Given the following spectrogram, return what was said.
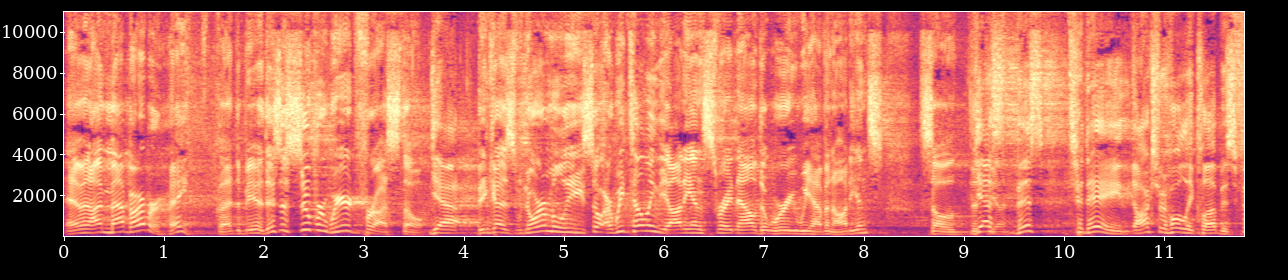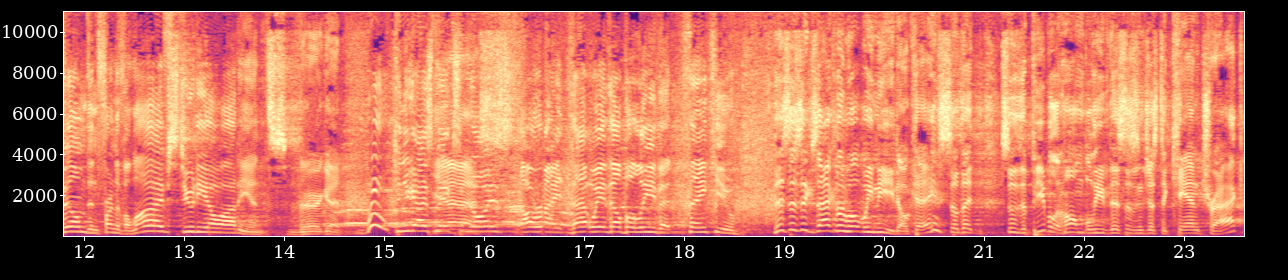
And I'm Matt Barber. Hey, glad to be here. This is super weird for us, though. Yeah. Because normally, so are we telling the audience right now that we we have an audience? So the, Yes, the- this today, the Oxford Holy Club is filmed in front of a live studio audience. very good. Woo! Can you guys make some noise? All right, that way they'll believe it. Thank you. This is exactly what we need, okay? So that so the people at home believe this isn't just a canned track.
